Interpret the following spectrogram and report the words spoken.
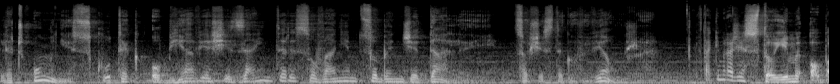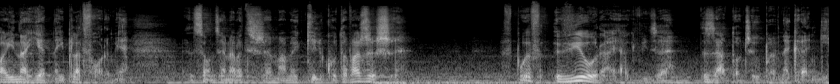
Lecz u mnie skutek objawia się zainteresowaniem, co będzie dalej, co się z tego wywiąże. W takim razie stoimy obaj na jednej platformie. Sądzę nawet, że mamy kilku towarzyszy. Wpływ wióra, jak widzę, zatoczył pewne kręgi.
